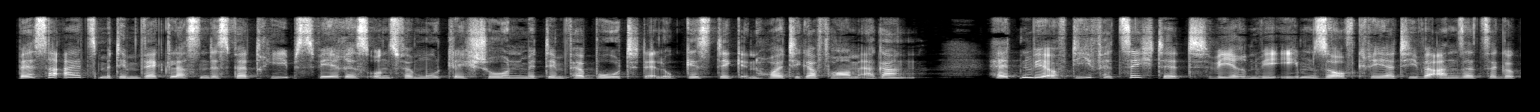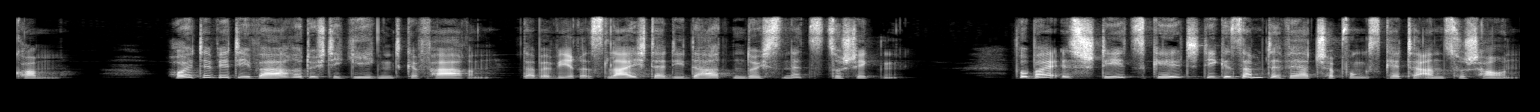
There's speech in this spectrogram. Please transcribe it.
Besser als mit dem Weglassen des Vertriebs wäre es uns vermutlich schon mit dem Verbot der Logistik in heutiger Form ergangen. Hätten wir auf die verzichtet, wären wir ebenso auf kreative Ansätze gekommen. Heute wird die Ware durch die Gegend gefahren, dabei wäre es leichter, die Daten durchs Netz zu schicken. Wobei es stets gilt, die gesamte Wertschöpfungskette anzuschauen,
